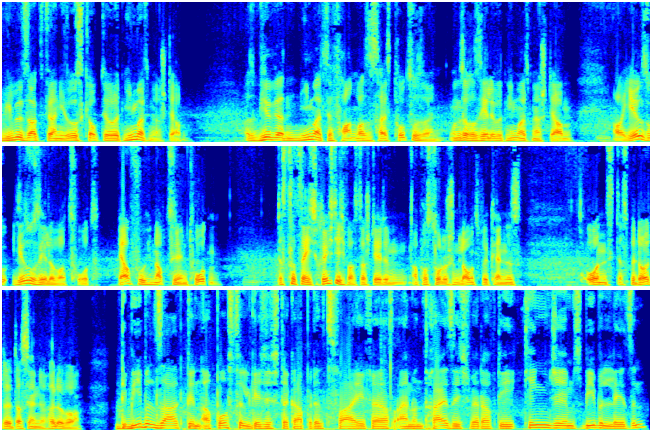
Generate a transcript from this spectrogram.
Die Bibel sagt, wer an Jesus glaubt, der wird niemals mehr sterben. Also wir werden niemals erfahren, was es heißt, tot zu sein. Unsere Seele wird niemals mehr sterben. Aber Jesu, Jesu Seele war tot. Er fuhr hinab zu den Toten. Das ist tatsächlich richtig, was da steht im apostolischen Glaubensbekenntnis. Und das bedeutet, dass er in der Hölle war. Die Bibel sagt in Apostelgeschichte Kapitel 2, Vers 31, wer auf die King James Bibel lesen,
